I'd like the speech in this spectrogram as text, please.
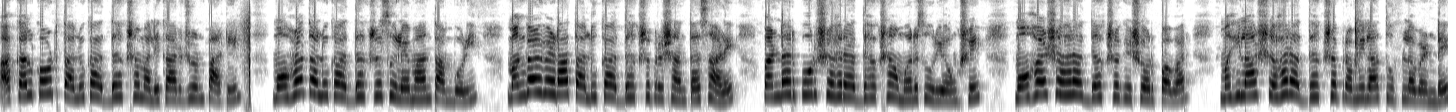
अक्कलकोट तालुका अध्यक्ष मल्लिकार्जुन पाटील मोहळ तालुका अध्यक्ष सुलेमान तांबोळी मंगळवेढा तालुका अध्यक्ष प्रशांत साळे पंढरपूर शहर अध्यक्ष अमर सूर्यवंशी मोहळ शहर अध्यक्ष किशोर पवार महिला शहर अध्यक्ष प्रमिला तुपलवंडे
